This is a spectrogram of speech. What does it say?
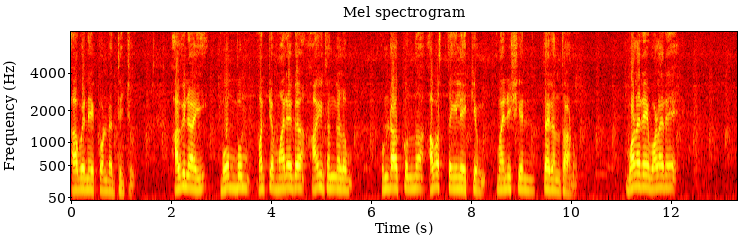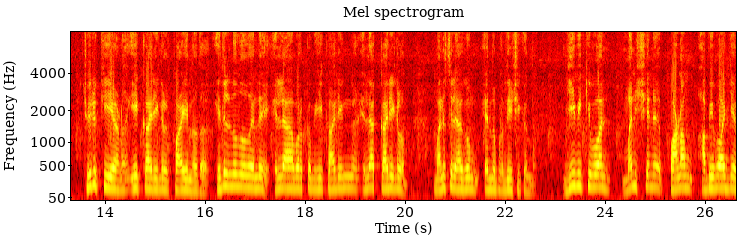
അവനെ കൊണ്ടെത്തിച്ചു. അതിനായി ബോംബും മറ്റ് മരക ആയുധങ്ങളും ഉണ്ടാക്കുന്ന അവസ്ഥയിലേക്കും മനുഷ്യൻ തരം താണു. വളരെ വളരെ ചുരുക്കിയാണ് ഈ കാര്യങ്ങൾ പറയുന്നത്. ഇതിൽ നിന്ന് തന്നെ എല്ലാവർക്കും ഈ കാര്യങ്ങൾ എല്ലാ കാര്യങ്ങളും മനസ്സിലാകും എന്ന് പ്രതീക്ഷിക്കുന്നു. ജീവിക്കുവാൻ മനുഷ്യന് പണം അവിഭാജ്യ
